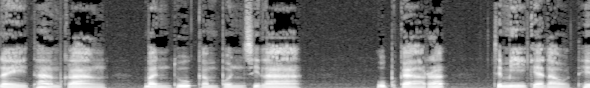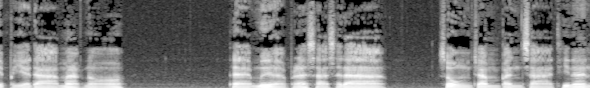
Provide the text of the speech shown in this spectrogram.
ในท่ามกลางบรรทุกกำพลศิลา อุปการะจะมีแก่เราเทพพยดามากหนอ แต่เมื่อพระศาสดาทรงจำพรรษาที่นั่น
